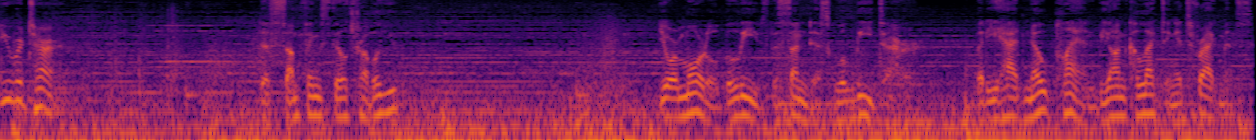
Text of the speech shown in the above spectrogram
You return. Does something still trouble you? Your mortal believes the sun disk will lead to her, but he had no plan beyond collecting its fragments.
